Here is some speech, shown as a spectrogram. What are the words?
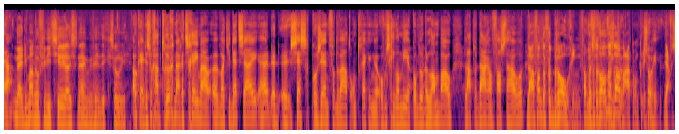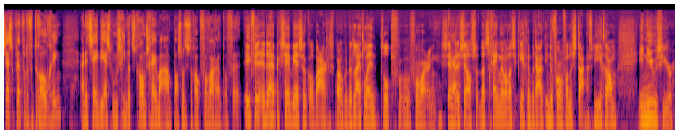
Ja. Nee, die man hoef je niet serieus te nemen, vind ik. Sorry. Oké, dus we gaan terug naar het schema eh, wat je net zei. Hè, de- eh, 60% van de wateronttrekkingen, of misschien wel meer, komt door de landbouw. Laten we daaraan vasthouden. Nou, van de verdroging. Van de Dat wat verdroging. anders dan sorry. wateronttrekking. Sorry, Ja. 60% van de verdroging. En het CBS moet misschien dat stroomschema aanpassen. Want het is toch ook verwarrend? Of, eh, Ik vind, daar heb ik CBS ook op aangesproken. Dat leidt alleen tot ver- verwarring. Ze hebben zelfs dat schema wel eens een keer gebruikt in de vorm van een staatsdiagram in Nieuwsuur.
